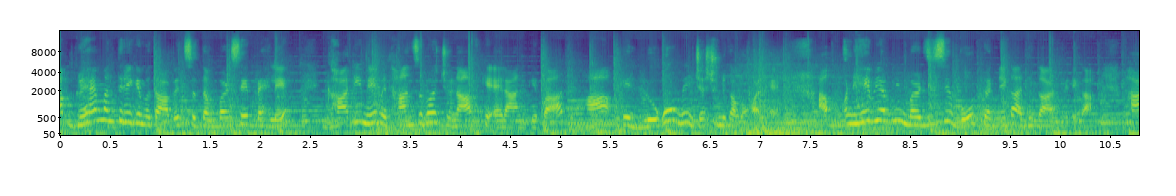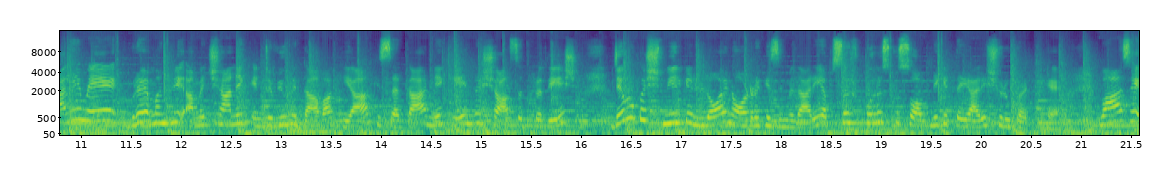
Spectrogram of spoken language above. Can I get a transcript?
अब गृह मंत्री के मुताबिक सितंबर से पहले घाटी में विधानसभा चुनाव के ऐलान के बाद वहाँ के लोगों में जश्न का माहौल है। अब उन्हें भी अपनी मर्ज़ी से वोट करने का अधिकार मिलेगा। हाल ही में गृह मंत्री अमित शाह ने एक इंटरव्यू में दावा किया कि सरकार ने केंद्र शासित प्रदेश, जम्मू कश्मीर के लॉ एंड ऑर्डर की ज़िम्मेदारी अब सिर्फ़ पुलिस को सौंपने की तैयारी शुरू कर दी है। वहाँ से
